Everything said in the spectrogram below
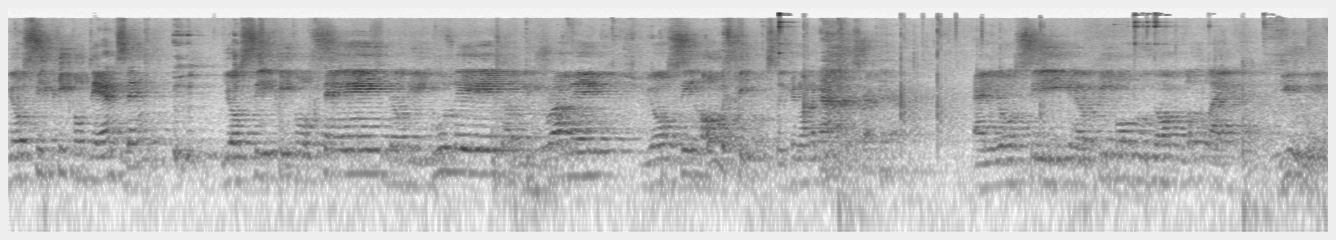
you'll see people dancing. You'll see people singing, there'll be hula, there'll be drumming. You'll see homeless people sleeping on a mattress right there. And you'll see, you know, people who don't look like you,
